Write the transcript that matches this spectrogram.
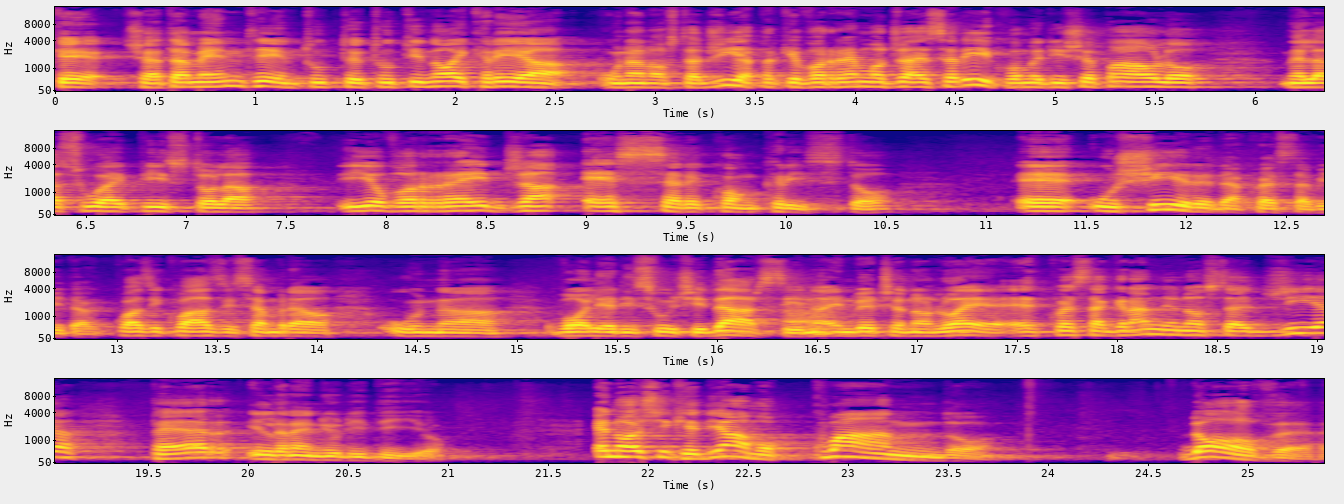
che certamente in tutte, tutti noi crea una nostalgia perché vorremmo già essere lì, come dice Paolo nella sua epistola, io vorrei già essere con Cristo e uscire da questa vita, quasi quasi sembra una voglia di suicidarsi, no? invece non lo è, è questa grande nostalgia per il regno di Dio. E noi ci chiediamo quando, dove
